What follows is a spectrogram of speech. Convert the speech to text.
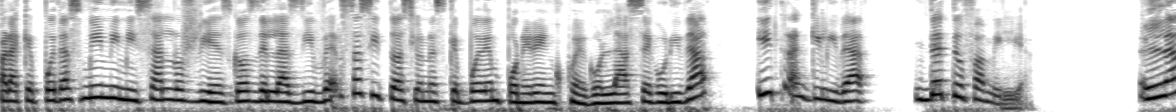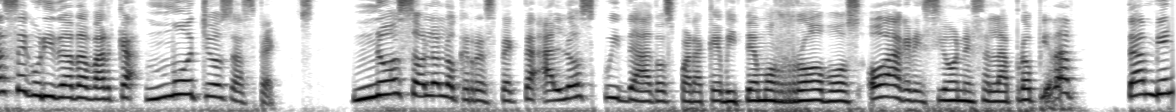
para que puedas minimizar los riesgos de las diversas situaciones que pueden poner en juego la seguridad y tranquilidad de tu familia. La seguridad abarca muchos aspectos, no solo lo que respecta a los cuidados para que evitemos robos o agresiones a la propiedad, también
